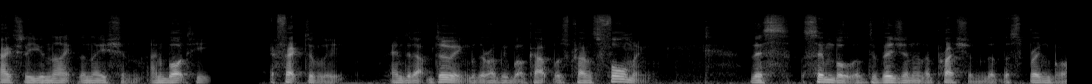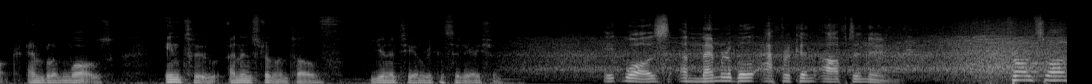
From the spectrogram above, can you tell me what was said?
actually unite the nation. And what he effectively ended up doing with the Rugby World Cup was transforming this symbol of division and oppression that the Springbok emblem was into an instrument of unity and reconciliation. It was a memorable African afternoon. Francois,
